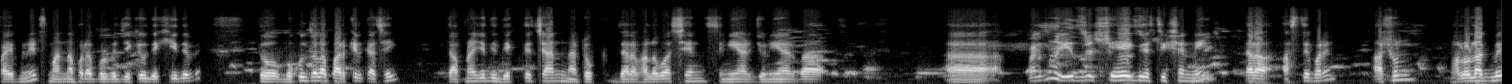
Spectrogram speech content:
ফাইভ মিনিটস মান্নাপাড়া বলবে যে কেউ দেখিয়ে দেবে। তো বকুলতলা পার্কের কাছেই। তো আপনারা যদি দেখতে চান নাটক যারা ভালোবাসেন সিনিয়র জুনিয়র বা মানে কোনো এজ এজ রেস্ট্রিকশন নেই তারা আসতে পারেন। আসুন ভালো লাগবে।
